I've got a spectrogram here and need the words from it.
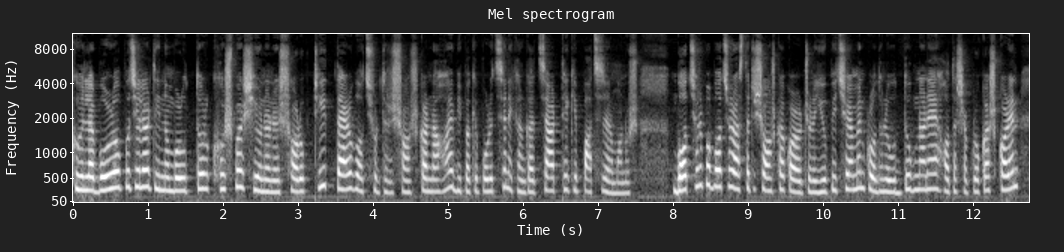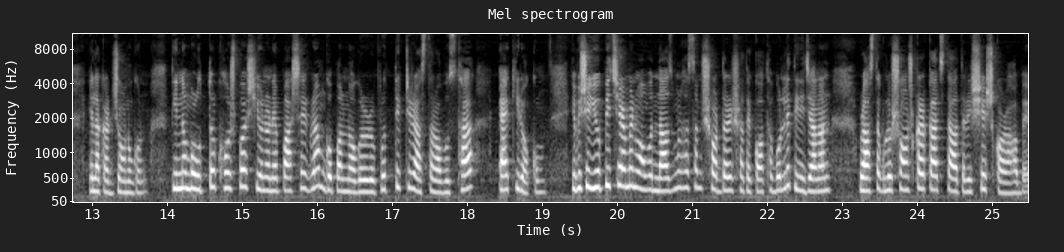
কুমিল্লা বৌর উপজেলার তিন নম্বর উত্তর খোসবাস ইউনিয়নের সড়কটি তেরো বছর ধরে সংস্কার না হয় বিপাকে পড়েছেন এখানকার চার থেকে পাঁচ হাজার মানুষ। বছরের পর বছর রাস্তাটি সংস্কার করার জন্য ইউপি চেয়ারম্যান কোনো ধরনের উদ্যোগ না নেয়, হতাশা প্রকাশ করেন এলাকার জনগণ। তিন নম্বর উত্তর খোসবাস ইউনিয়নের পাশের গ্রাম গোপালনগরেরও প্রত্যেকটি রাস্তার অবস্থা একই রকম। এ বিষয়ে ইউপি চেয়ারম্যান মোহাম্মদ নাজমুল হাসান সর্দারের সাথে কথা বললে তিনি জানান, রাস্তাগুলোর সংস্কার কাজ তাড়াতাড়ি শেষ করা হবে।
